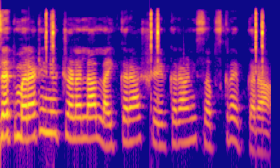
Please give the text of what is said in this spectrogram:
जत मराठी न्यूज चॅनलला लाईक करा शेअर करा आणि सबस्क्राईब करा.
